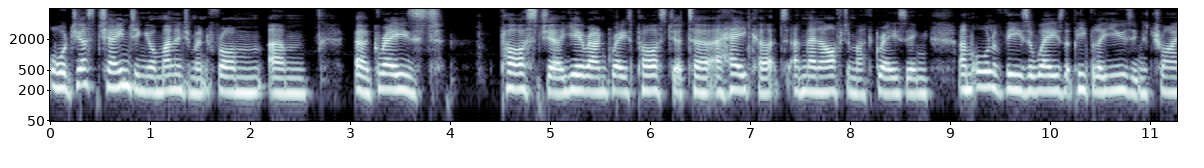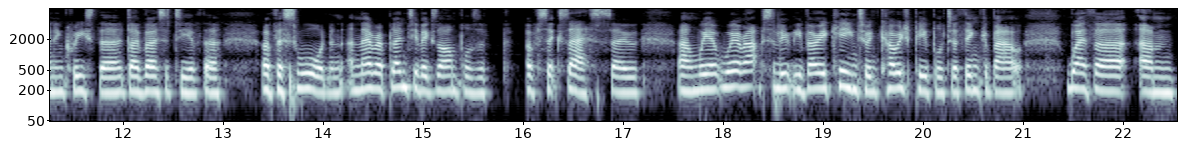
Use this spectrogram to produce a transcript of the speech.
or just changing your management from um, a grazed pasture, year round grazed pasture, to a hay cut and then aftermath grazing. Um, all of these are ways that people are using to try and increase the diversity of the of the sward, and, and there are plenty of examples of of success. So um, we're we're absolutely very keen to encourage people to think about whether um,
